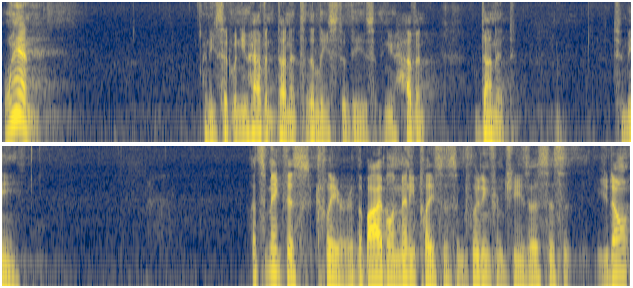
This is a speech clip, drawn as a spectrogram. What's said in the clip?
When? And he said, When you haven't done it to the least of these, and you haven't done it to me. Let's make this clear. The Bible, in many places, including from Jesus, is you don't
